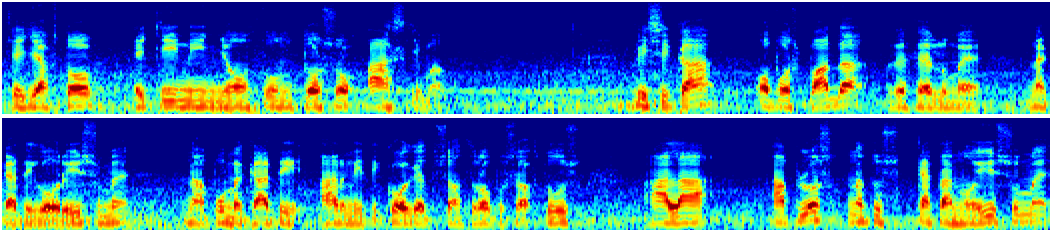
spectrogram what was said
και γι' αυτό εκείνοι νιώθουν τόσο άσχημα. Φυσικά, όπως πάντα, δεν θέλουμε να κατηγορήσουμε, να πούμε κάτι αρνητικό για τους ανθρώπους αυτούς, αλλά απλώς να τους κατανοήσουμε,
